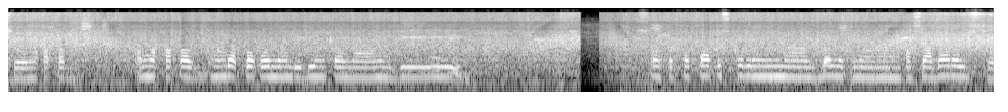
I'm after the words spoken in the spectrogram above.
So, nakapag, ah, nakapaghanda po ko ng bibingka na hindi So, pagkatapos ko rin magbalot ng kasabaral, so,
